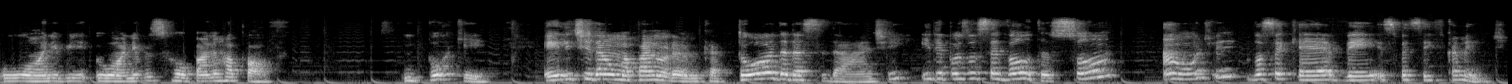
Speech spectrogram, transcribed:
o ônibus, o ônibus Hop. E por quê? Ele te dá uma panorâmica toda da cidade e depois você volta só aonde você quer ver especificamente.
